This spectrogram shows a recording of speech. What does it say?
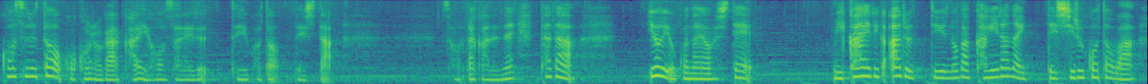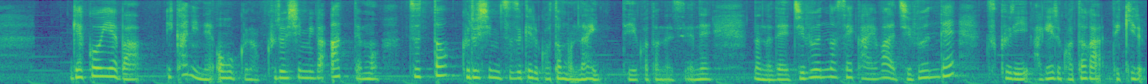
こうすると心が解放されるということでした。そうだからねただ良い行いをして見返りがあるっていうのが限らないって知ることは逆を言えばいかにね多くの苦しみがあってもずっと苦しみ続けることもないっていうことなんですよねなので自分の世界は自分で作り上げることができるっ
